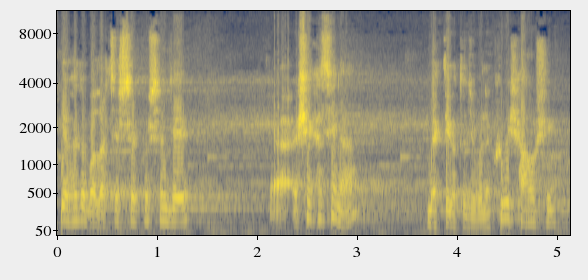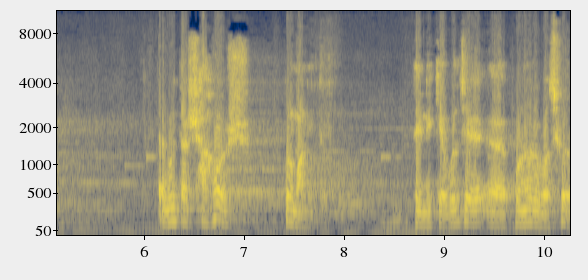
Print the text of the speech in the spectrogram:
কেউ হয়তো বলার চেষ্টা করছেন যে শেখ হাসিনা ব্যক্তিগত জীবনে খুবই সাহসী এবং তার সাহস প্রমাণিত। তিনি কেবল যে পনেরো বছর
